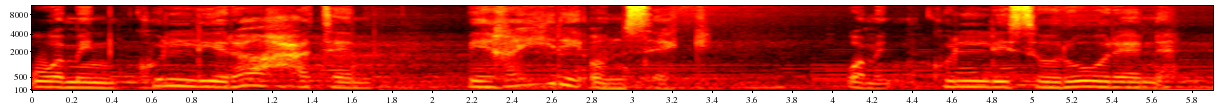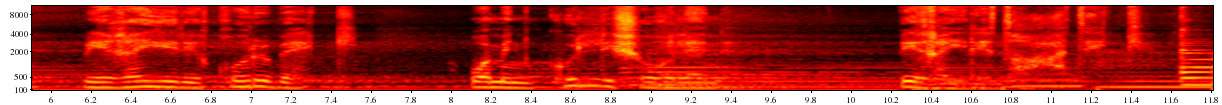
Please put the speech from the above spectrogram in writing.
ومن كل راحة بغير أنسك ومن كل سرور بغير قربك ومن كل شغل بغير طاعتك.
